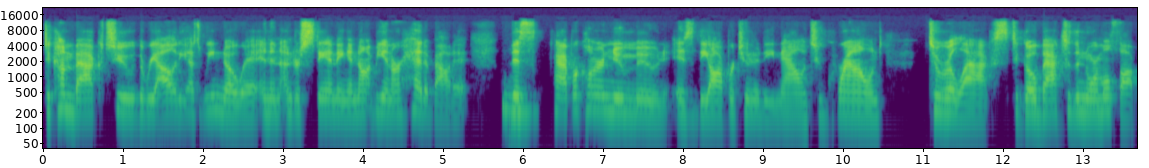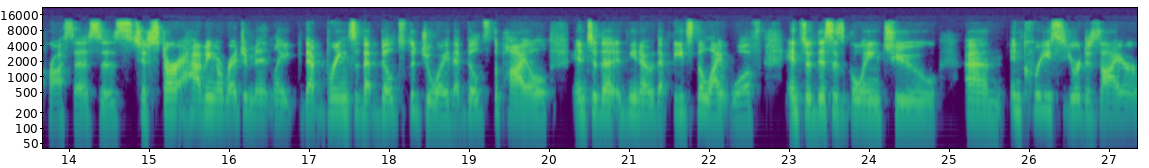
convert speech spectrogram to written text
to come back to the reality as we know it and an understanding and not be in our head about it. Mm-hmm. This Capricorn new moon is the opportunity now to ground to relax, to go back to the normal thought processes, to start having a regiment like that brings that builds the joy, that builds the pile into the, you know, that feeds the light wolf. And so this is going to um, increase your desire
